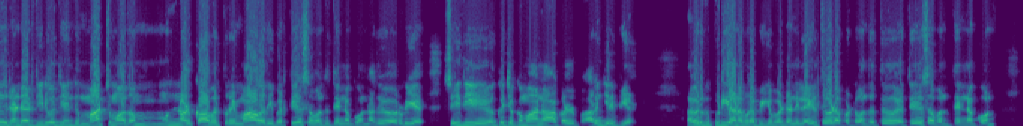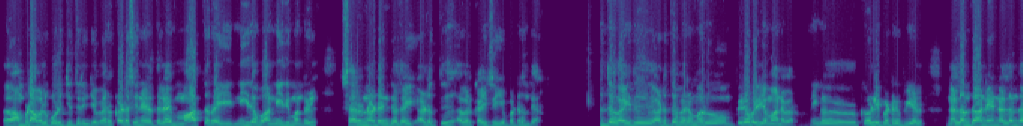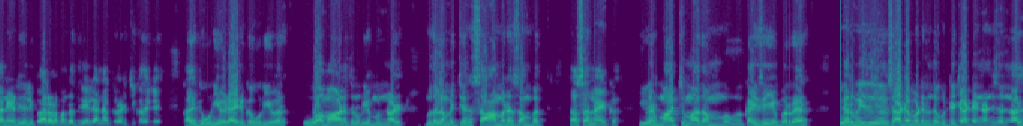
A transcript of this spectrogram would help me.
ரெண்டாயிரத்தி இருபத்தி ஐந்து மார்ச் மாதம் முன்னாள் காவல்துறை மா அதிபர் தேசவந்து தென்னகோன் அது அவருடைய செய்தி எக்கச்சக்கமான ஆக்கள் அறிஞ்சிருப்பீர்கள். அவருக்கு பிடியான பிறப்பிக்கப்பட்ட நிலையில் தேடப்பட்டு வந்த தே- தேசவந்த் தென்னகோன் அஹ், ஒழிச்சு தெரிஞ்சவர். கடைசி நேரத்தில் மாத்திரை நீதவா நீதிமன்றில் சரணடைந்ததை அடுத்து அவர் கைது செய்யப்பட்டிருந்தார். அடுத்த கைது அடுத்தவரும் ஒரு பிரபல்யமானவர். நீங்கள் கேள்விப்பட்டிருப்பீர்கள் நல்லந்தானே நல்லந்தானே என்று சொல்லி பாராளுமன்றத்தில் எல்லாம் நக்கல் அடித்து கதைக்க கதைக்கக்கூடியவராக இருக்கக்கூடியவர் ஊவா மாகாணத்தினுடைய முன்னாள் முதலமைச்சர் சாமர சம்பத் தசாநாயக்க இவர் மார்ச் மாதம் கைது செய்யப்படுறார். இவர் மீது சாட்டப்பட்டிருந்த குற்றச்சாட்டு என்னன்னு சொன்னால்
